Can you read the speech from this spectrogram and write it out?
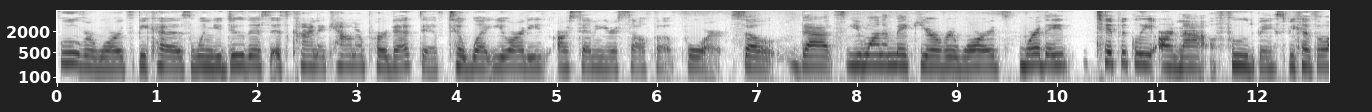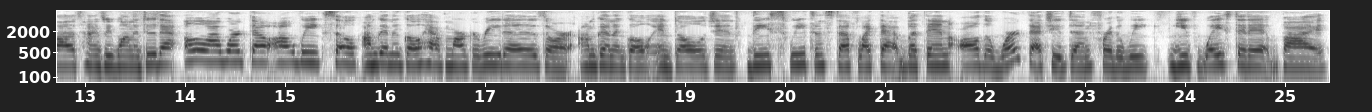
food rewards because when you do this, it's kind of counterproductive to what you already are setting yourself up for. So that's, you want to make your rewards where they typically are not food based because a lot of times we want to do that. Oh, I worked out all week. So I'm going to go have margaritas or I'm going to go indulge in these sweets and stuff like that. But then all the work that you've done for the week, you've wasted it by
